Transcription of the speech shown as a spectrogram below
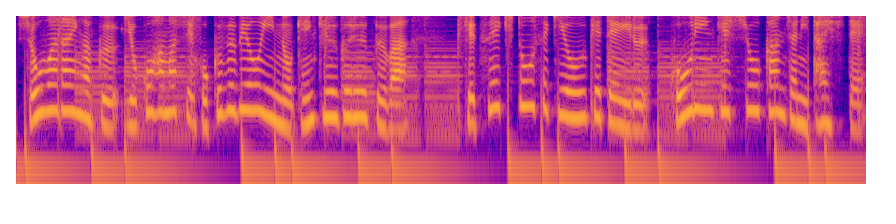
昭和大学横浜市北部病院の研究グループは血液透析を受けている高リン血症患者に対して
